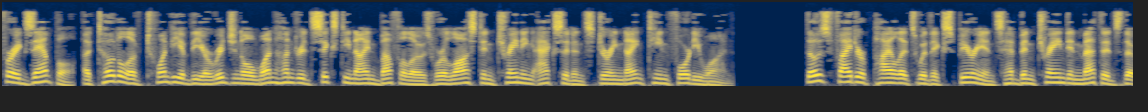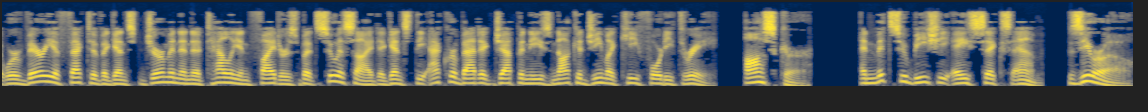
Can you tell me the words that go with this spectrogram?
For example, a total of 20 of the original 169 Buffaloes were lost in training accidents during 1941. Those fighter pilots with experience had been trained in methods that were very effective against German and Italian fighters but suicide against the acrobatic Japanese Nakajima Ki-43. Oscar and Mitsubishi A6M 0.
